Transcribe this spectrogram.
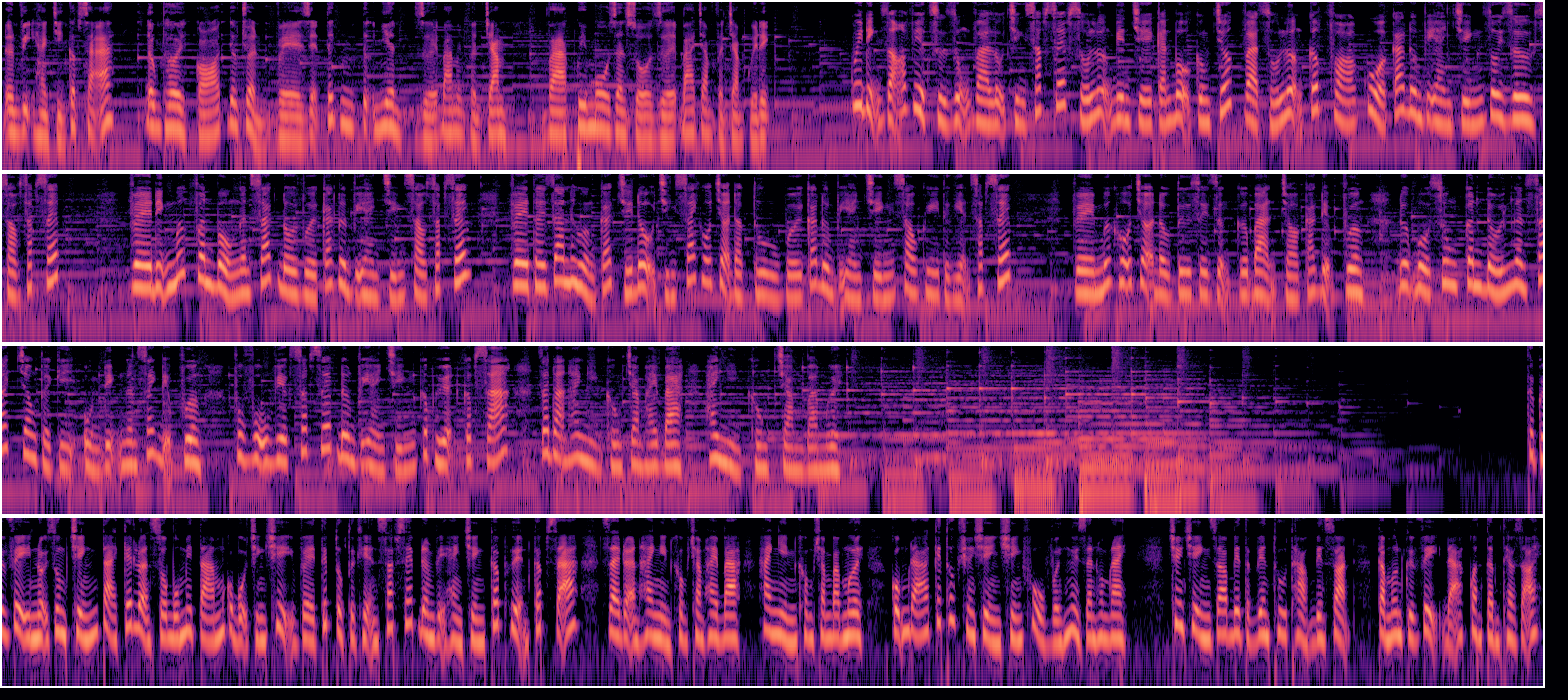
Đơn vị hành chính cấp xã đồng thời có tiêu chuẩn về diện tích tự nhiên dưới 30% và quy mô dân số dưới 300% quy định. Quy định rõ việc sử dụng và lộ trình sắp xếp số lượng biên chế cán bộ công chức và số lượng cấp phó của các đơn vị hành chính dôi dư sau sắp xếp. Về định mức phân bổ ngân sách đối với các đơn vị hành chính sau sắp xếp, về thời gian hưởng các chế độ chính sách hỗ trợ đặc thù với các đơn vị hành chính sau khi thực hiện sắp xếp – về mức hỗ trợ đầu tư xây dựng cơ bản cho các địa phương được bổ sung cân đối ngân sách trong thời kỳ ổn định ngân sách địa phương, phục vụ việc sắp xếp đơn vị hành chính cấp huyện, cấp xã giai đoạn 2023-2030. Thưa quý vị, nội dung chính tại kết luận số 48 của Bộ Chính trị về tiếp tục thực hiện sắp xếp đơn vị hành chính cấp huyện, cấp xã giai đoạn 2023-2030 cũng đã kết thúc chương trình Chính phủ với người dân hôm nay. Chương trình do biên tập viên Thu Thảo biên soạn. Cảm ơn quý vị đã quan tâm theo dõi.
